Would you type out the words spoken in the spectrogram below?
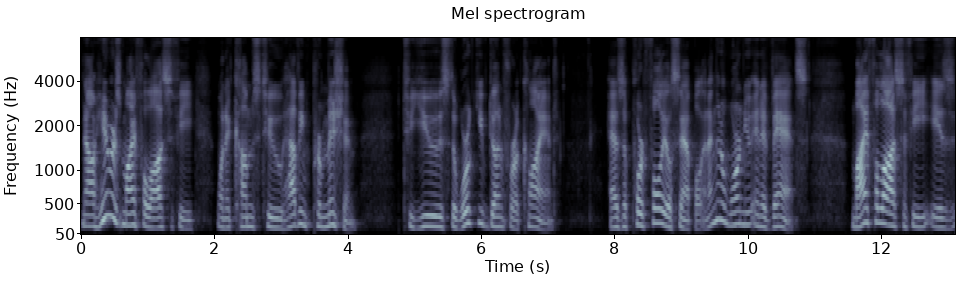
Now here is my philosophy when it comes to having permission to use the work you've done for a client as a portfolio sample, and I'm going to warn you in advance. My philosophy is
